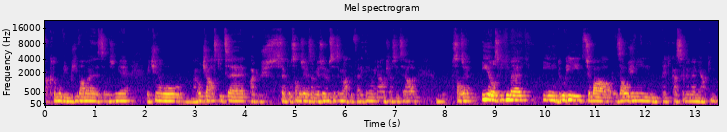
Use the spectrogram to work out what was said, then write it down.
a k tomu využíváme samozřejmě většinou nanočástice, ať už se to samozřejmě zaměřujeme se na ty feritinové nanočástice, ale samozřejmě i rozvíjíme jiný druhý, třeba založený, teďka se věnujeme nějakým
